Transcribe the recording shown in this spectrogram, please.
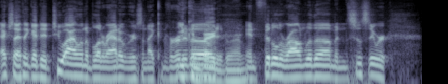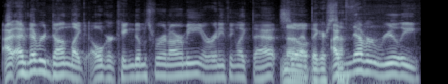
actually, I think I did two Island of Blood rat ogres, and I converted, You converted them one. and fiddled around with them. And since they were, I, I've never done like ogre kingdoms for an army or anything like that. None so that bigger stuff. I've never really,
